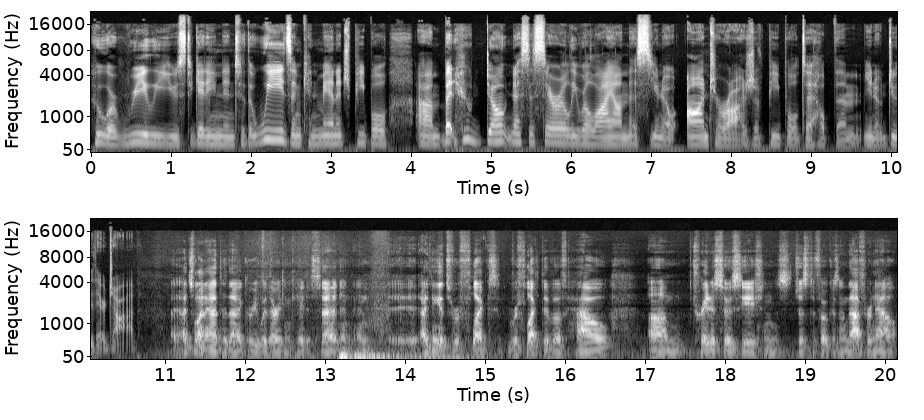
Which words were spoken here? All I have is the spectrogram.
who are really used to getting into the weeds and can manage people, um, but who don't necessarily rely on this, you know, entourage of people to help them, you know, do their job. I just want to add to that. I agree with everything Kate has said, and, and I think it's reflects reflective of how um, trade associations, just to focus on that for now,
